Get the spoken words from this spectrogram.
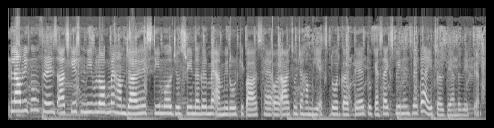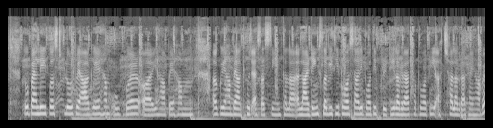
अल्लाम फ्रेंड्स, आज के इस मिनी व्लॉग में हम जा रहे हैं स्टीम मॉल जो श्रीनगर में अमी रोड के पास है और आज सोचा हम ये एक्सप्लोर करते हैं। तो कैसा एक्सपीरियंस रहता है? आइए चलते हैं, अंदर देखते हैं। तो पहले ही फ़र्स्ट फ्लोर पे आ गए हम ऊपर और यहाँ पे हम यहाँ पे आके कुछ ऐसा सीन था लाइटिंग्स लगी थी बहुत सारी बहुत ही प्रिटी लग रहा था बहुत ही अच्छा लग रहा था यहाँ पे।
